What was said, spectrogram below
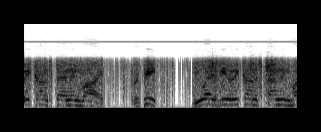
recon standing by. Repeat. UAV recon standing by.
